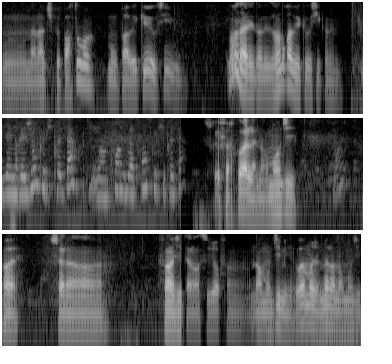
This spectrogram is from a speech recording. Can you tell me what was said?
On allait un petit peu partout. Hein. Bon, pas avec eux aussi. Mais... Non, on allait dans des endroits avec eux aussi, quand même. Il y a une région que tu préfères Ou un coin de la France que tu préfères? Je préfère quoi? La Normandie. C'est vrai? Ouais. En... Enfin, j'étais en séjour enfin, en Normandie, mais ouais, moi j'aime bien la Normandie.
